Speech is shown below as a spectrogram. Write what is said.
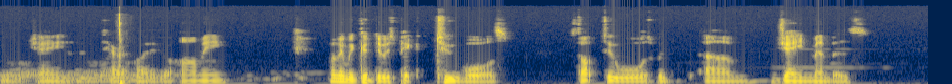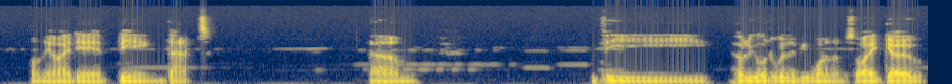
Your Jain, terrified of your army. One thing we could do is pick two wars. Start two wars with um, Jain members. On the idea being that um, the Holy Order will be one of them. So I'd go,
